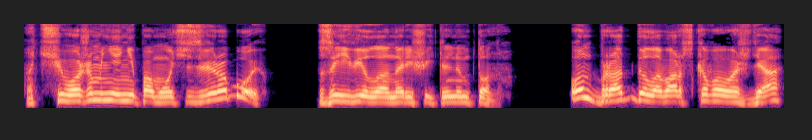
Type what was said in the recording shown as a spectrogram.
«Отчего же мне не помочь зверобою?» — заявила она решительным тоном. «Он брат Делаварского вождя,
